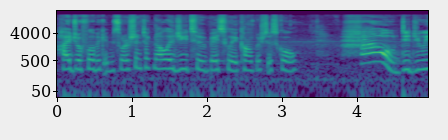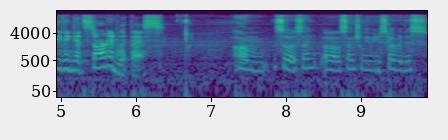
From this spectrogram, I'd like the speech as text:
hydrophobic absorption technology to basically accomplish this goal. How did you even get started with this? Um, so uh, essentially, we discovered this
